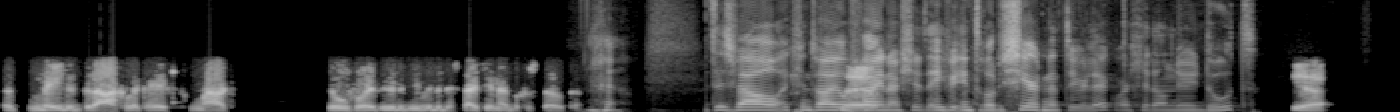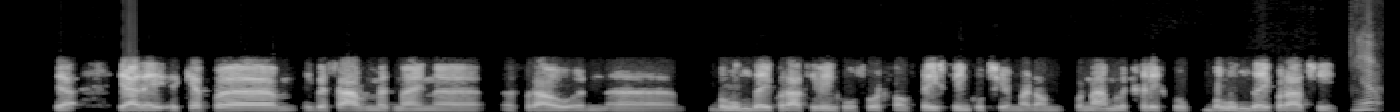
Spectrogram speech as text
het mede draaglijk heeft gemaakt. De hoeveelheid uren die we er destijds in hebben gestoken. Ja. Het is wel, ik vind het wel heel nee. fijn als je het even introduceert natuurlijk, wat je dan nu doet. Ja, ja. ja nee, ik, heb, uh, ik ben samen met mijn uh, vrouw een uh, ballondecoratiewinkel, een soort van feestwinkeltje, maar dan voornamelijk gericht op ballondecoratie. Ja.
